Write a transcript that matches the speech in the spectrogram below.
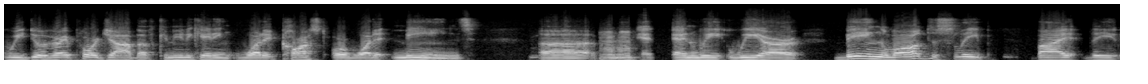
we do a very poor job of communicating what it costs or what it means. Uh, mm-hmm. and, and we we are being lulled to sleep by the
